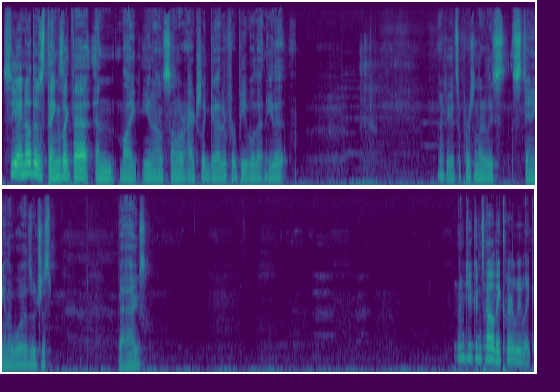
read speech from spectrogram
See, I know there's things like that, and like you know, some are actually good for people that need it. Okay, it's a person literally standing in the woods with just bags. You can tell they clearly like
